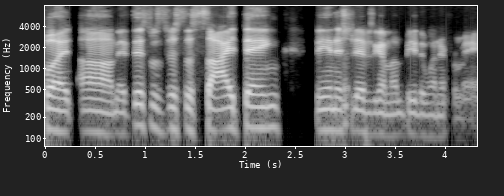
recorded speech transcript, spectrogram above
But um, if this was just a side thing, the initiative is gonna be the winner for me.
